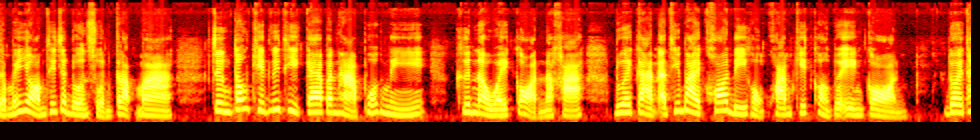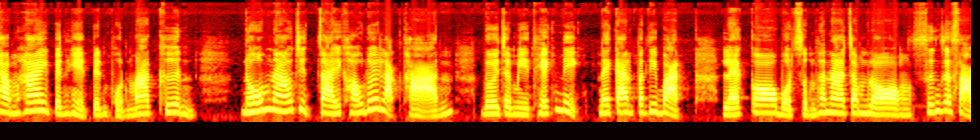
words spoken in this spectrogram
จะไม่ยอมที่จะโดนสวนกลับมา จึงต้องคิดวิธีแก้ปัญหาพวกนี้ขึ้นเอาไว้ก่อนนะคะ ด้วยการอธิบายข้อดีของความคิดของตัวเองก่อน โดยทำให้เป็นเหตุเป็นผลมากขึ้น โน้มน้าวจิตใจเขาด้วยหลักฐาน โดยจะมีเทคนิคในการปฏิบัติ และก็บทสนทนาจำลอง ซึ่งจะสา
